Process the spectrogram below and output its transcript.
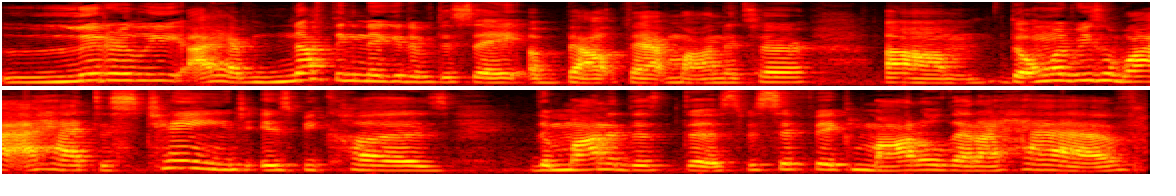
Literally, I have nothing negative to say about that monitor. Um, the only reason why I had to change is because the monitor, the, the specific model that I have,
